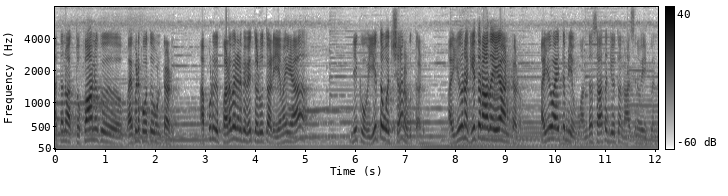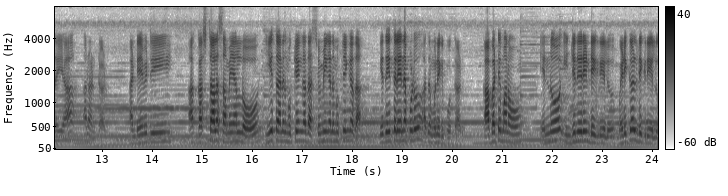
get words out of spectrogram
అతను ఆ తుఫానుకు భయపడిపోతూ ఉంటాడు. అప్పుడు పడవ నడిపే వ్యక్తి అడుగుతాడు ఏమయ్యా నీకు ఈత వచ్చా? అని అడుగుతాడు. అయ్యో నాకు ఈత రాదయ్యా అంటాడు. అయ్యో అయితే మీ వంద శాతం జీవితం నాశనం అయిపోయిందయ్యా అని అంటాడు. అంటే ఏమిటి? ఆ కష్టాల సమయంలో ఈత అనేది ముఖ్యం కదా స్విమ్మింగ్ అనేది ముఖ్యం కదా. ఈత ఈత లేనప్పుడు అతను మునిగిపోతాడు. కాబట్టి మనం ఎన్నో ఇంజనీరింగ్ డిగ్రీలు మెడికల్ డిగ్రీలు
